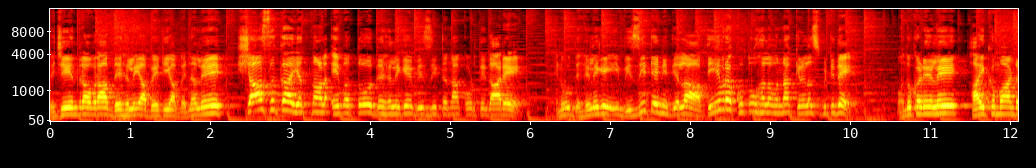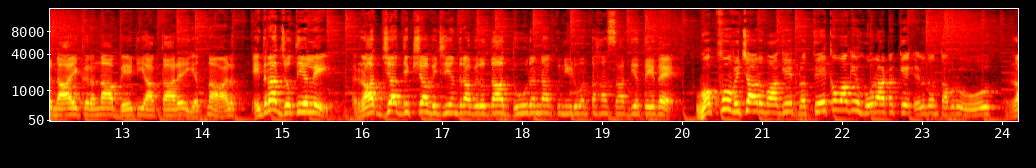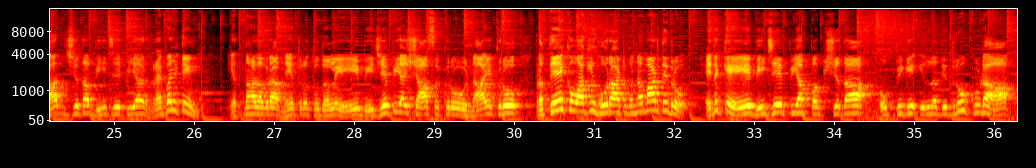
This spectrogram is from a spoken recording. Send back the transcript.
ವಿಜೇಂದ್ರ ಅವರ ದೆಹಲಿಯ ಭೇಟಿಯ ಬೆನ್ನಲ್ಲೇ ಶಾಸಕ ಯತ್ನಾಳ್ ಇವತ್ತು ದೆಹಲಿಗೆ ವಿಸಿಟ್ ಅನ್ನ ಕೊಡ್ತಿದ್ದಾರೆ. ಇನ್ನು ದೆಹಲಿಗೆ ಈ ವಿಸಿಟ್ ಏನಿದೆಯಲ್ಲ, ತೀವ್ರ ಕುತೂಹಲವನ್ನ ಕೆರಳಿಸ್ಬಿಟ್ಟಿದೆ ಒಂದು ಕಡೆಯಲ್ಲಿ ಹೈಕಮಾಂಡ್ ನಾಯಕರನ್ನ ಭೇಟಿ ಆಗ್ತಾರೆ ಯತ್ನಾಳ್, ಇದರ ಜೊತೆಯಲ್ಲಿ ರಾಜ್ಯಾಧ್ಯಕ್ಷ ವಿಜಯೇಂದ್ರ ವಿರುದ್ಧ ದೂರನ್ನ ನೀಡುವಂತಹ ಸಾಧ್ಯತೆ ಇದೆ. ವಕ್ಫು ವಿಚಾರವಾಗಿ ಪ್ರತ್ಯೇಕವಾಗಿ ಹೋರಾಟಕ್ಕೆ ಇಳಿದಂತವರು ರಾಜ್ಯದ ಬಿಜೆಪಿಯ ರೆಬಲ್ ಟೀಮ್. ಯತ್ನಾಳ್ ಅವರ ನೇತೃತ್ವದಲ್ಲಿ ಬಿಜೆಪಿಯ ಶಾಸಕರು, ನಾಯಕರು ಪ್ರತ್ಯೇಕವಾಗಿ ಹೋರಾಟವನ್ನ ಮಾಡ್ತಿದ್ರು. ಇದಕ್ಕೆ ಬಿಜೆಪಿಯ ಪಕ್ಷದ ಒಪ್ಪಿಗೆ ಇಲ್ಲದಿದ್ರೂ ಕೂಡ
